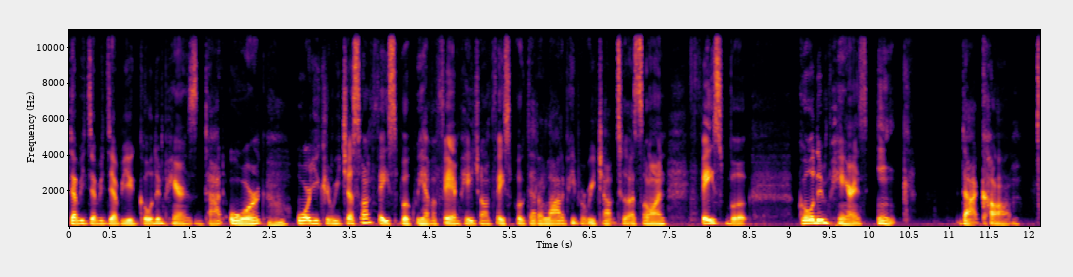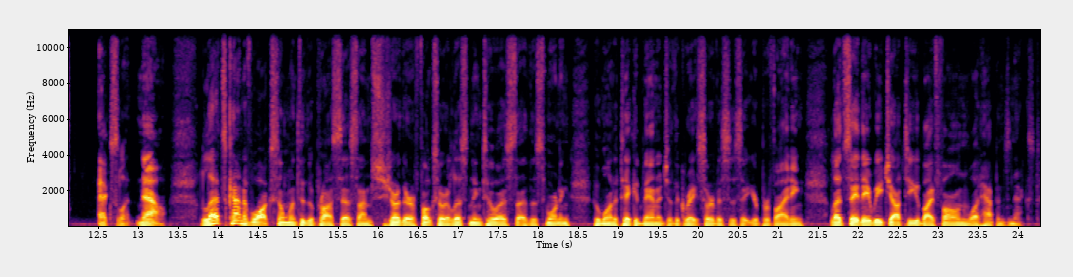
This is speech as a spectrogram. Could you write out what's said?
www.goldenparents.org, or you can reach us on Facebook. We have a fan page on Facebook that a lot of people reach out to us on Facebook, goldenparentsinc.com. Excellent. Now, let's kind of walk someone through the process. I'm sure there are folks who are listening to us uh, this morning who want to take advantage of the great services that you're providing. Let's say they reach out to you by phone. What happens next?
